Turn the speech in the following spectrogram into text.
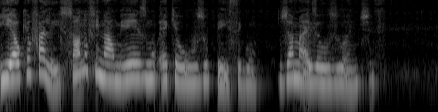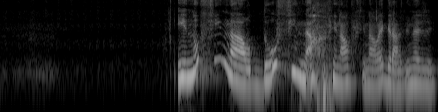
E é o que eu falei, só no final mesmo é que eu uso o pêssego. Jamais eu uso antes. E no final do final, final do final é grave, né, gente?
